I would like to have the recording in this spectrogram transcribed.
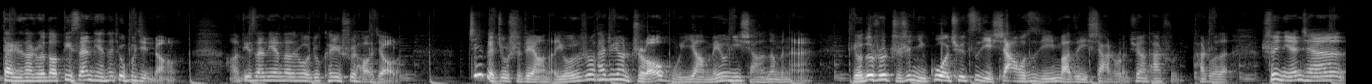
但是他说到第三天他就不紧张了，啊，第三天他说我就可以睡好觉了。这个就是这样的，有的时候他就像纸老虎一样，没有你想的那么难。有的时候只是你过去自己吓唬自己，你把自己吓住了。就像他说他说的，十几年前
